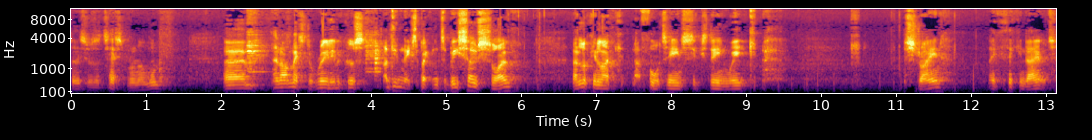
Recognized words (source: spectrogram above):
So this was a test run on them. Um, and I messed up really because I didn't expect them to be so slow. They're looking like that 14, 16 week strain. They thickened out,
